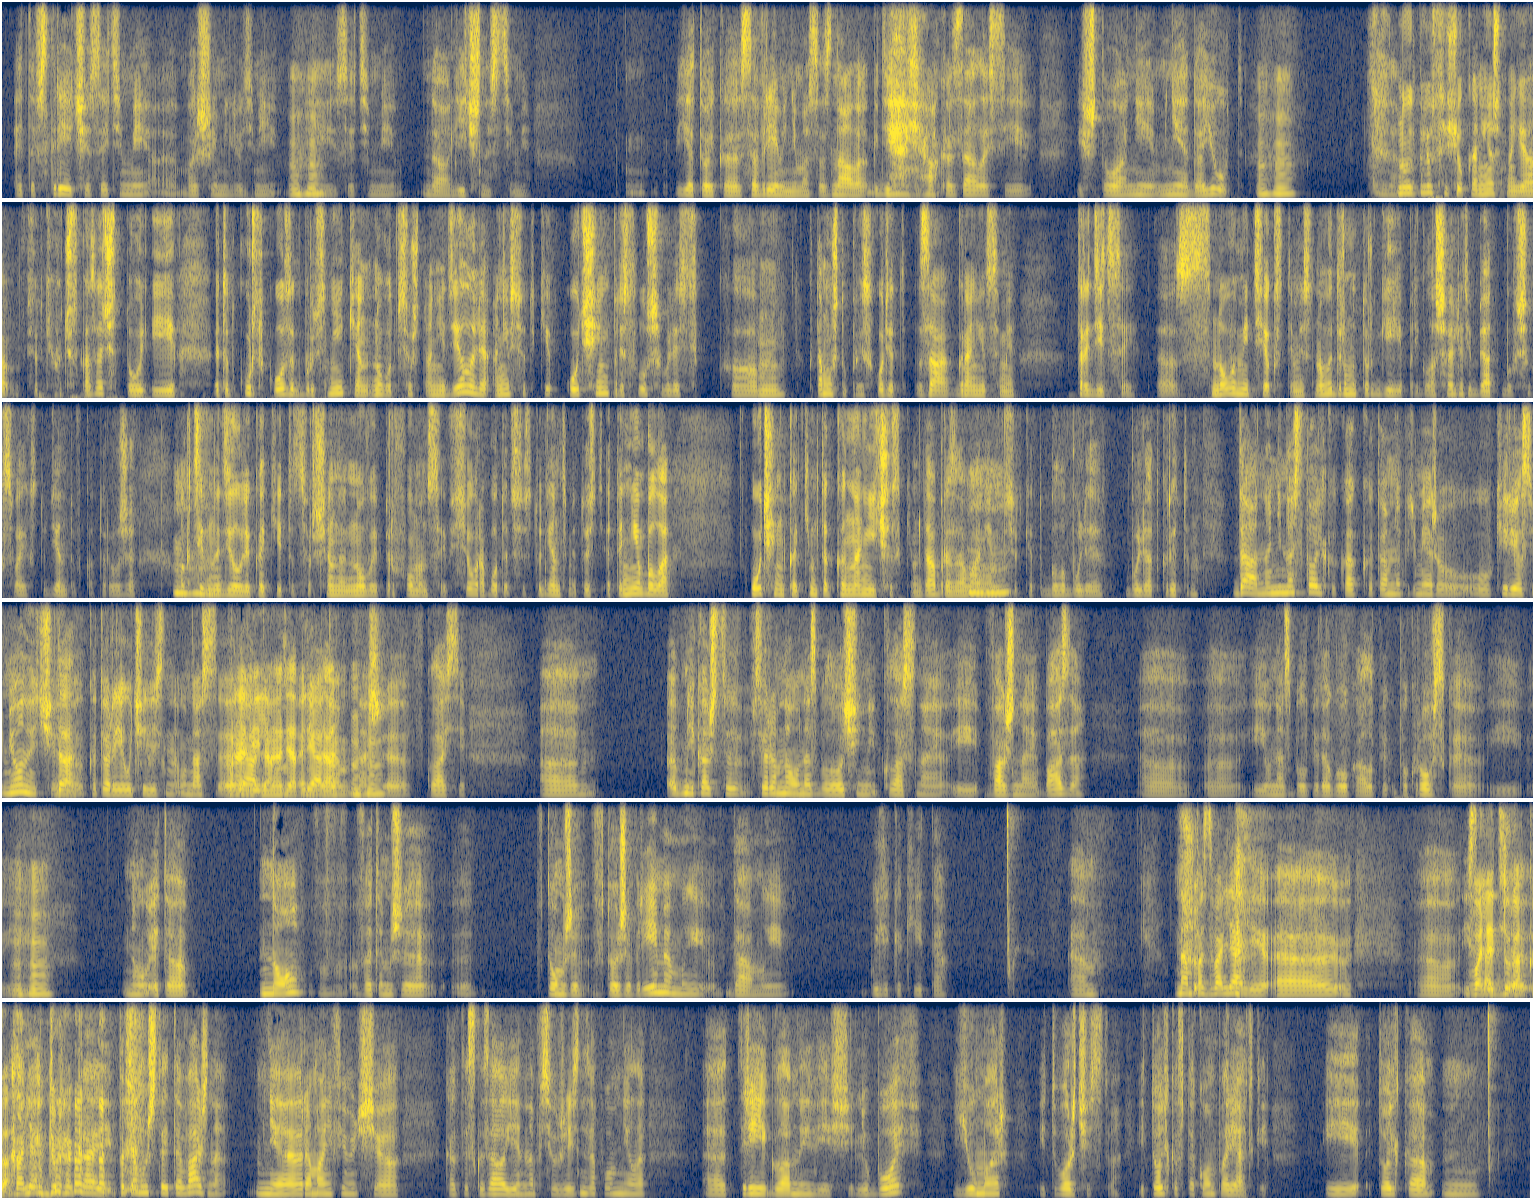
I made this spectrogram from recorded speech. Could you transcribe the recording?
это встреча с этими большими людьми Мгм. и с этими, да, личностями. Я только со временем осознала, где я оказалась и, и что они мне дают. Мгм. Да. Ну и плюс еще, конечно, я все-таки хочу сказать, что и этот курс Козак, Брусникин, ну вот все, что они делали, они все-таки очень прислушивались к, к тому, что происходит за границами традиций, с новыми текстами, с новой драматургией, приглашали ребят, бывших своих студентов, которые уже Мгм. активно делали какие-то совершенно новые перформансы, и все работать со студентами. То есть это не было очень каким-то каноническим да, образованием, Мгм. все-таки это было более, более открытым. Да, но не настолько, как там, например, у, Кирилла Семеновича, Да. которые учились у нас э, Параллельно рядом, рядом, да. наш, Мгм. э, в классе. Э, Мне кажется, все равно у нас была очень классная и важная база. э, э, И у нас был педагог Алла Покровская. И, и, Мгм. ну, это... Но в, в этом же, в том же, в то же время мы, да, мы были какие-то... эм, нам Шо- позволяли э, э, искать, Валять дурака. Валять дурака, потому что это важно. Мне Роман Ефимович как ты сказала, я на всю жизнь запомнила э, три главные вещи: любовь, юмор и творчество, и только в таком порядке, и только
